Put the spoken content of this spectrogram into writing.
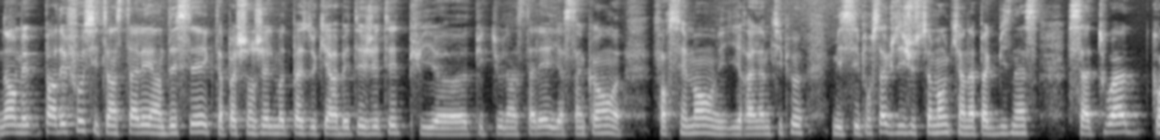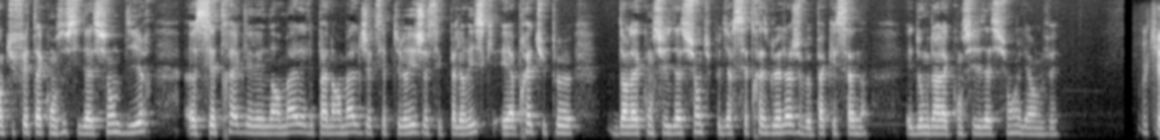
Non, mais par défaut, si tu as installé un DC et que tu pas changé le mot de passe de KRBT GT depuis, euh, depuis que tu l'as installé il y a 5 ans, euh, forcément, il râle un petit peu. Mais c'est pour ça que je dis justement qu'il y a un impact business. C'est à toi, quand tu fais ta consolidation, de dire euh, cette règle, elle est normale, elle est pas normale, j'accepte le risque, j'accepte pas le risque. Et après, tu peux, dans la consolidation, tu peux dire cette règle-là, je veux pas qu'elle sonne. Et donc, dans la consolidation, elle est enlevée. Ok.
